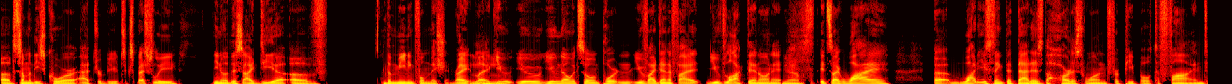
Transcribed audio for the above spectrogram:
of some of these core attributes, especially you know this idea of the meaningful mission right? Mm-hmm. like you you you know it's so important. You've identified it you've locked in on it. Yeah. It's like why uh, why do you think that that is the hardest one for people to find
